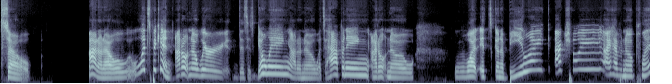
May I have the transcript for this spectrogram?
so I don't know. Let's begin. I don't know where this is going. I don't know what's happening. I don't know what it's going to be like, actually. I have no plan,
